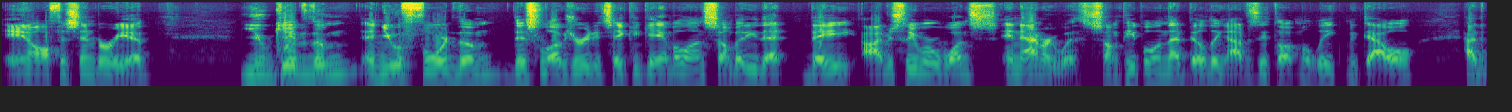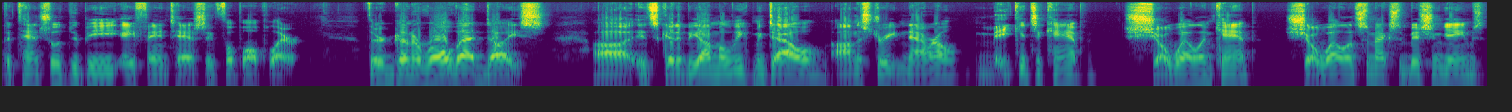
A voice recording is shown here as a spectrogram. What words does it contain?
in office in Berea, you give them and you afford them this luxury to take a gamble on somebody that they obviously were once enamored with. Some people in that building obviously thought Malik McDowell had the potential to be a fantastic football player. They're going to roll that dice. Uh, it's going to be on Malik McDowell on the straight and narrow, make it to camp, show well in camp, show well in some exhibition games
